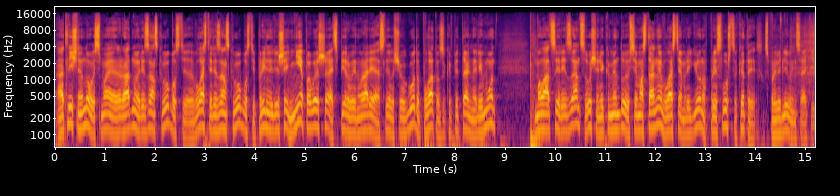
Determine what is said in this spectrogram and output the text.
Отличная новость моей родной Рязанской области. Власти Рязанской области приняли решение не повышать с 1 января следующего года плату за капитальный ремонт. Молодцы рязанцы. Очень рекомендую всем остальным властям регионов прислушаться к этой справедливой инициативе.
